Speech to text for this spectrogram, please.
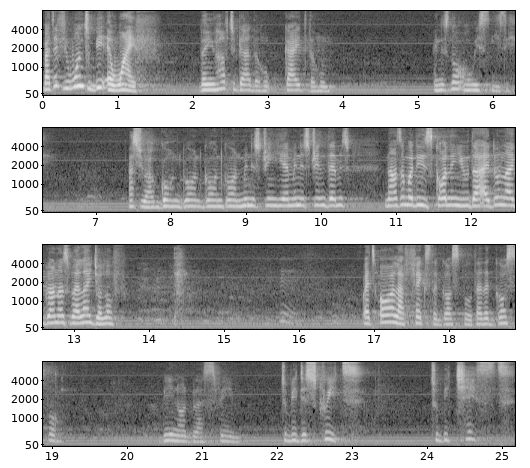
But if you want to be a wife, then you have to guide the home. Guide the home. And it's not always easy. As you are gone, gone, gone, gone, ministering here, ministering there. Now somebody is calling you that I don't like granules, but I like jollof. But it all affects the gospel, that the gospel be not blasphemed. To be discreet, to be chaste.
